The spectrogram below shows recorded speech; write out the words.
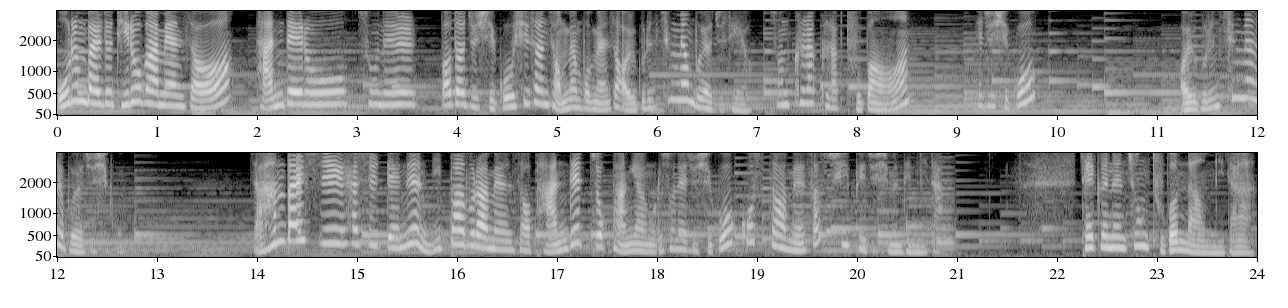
오른발도 뒤로 가면서 반대로 손을 뻗어주시고 시선 정면 보면서 얼굴은 측면 보여주세요. 손 클락클락 두 번 해주시고 얼굴은 측면을 보여주시고 자, 한 발씩 하실 때는 립합을 하면서 반대쪽 방향으로 손 해주시고 coaster 하면서 sweep 해주시면 됩니다. 태그는 총 두 번 나옵니다.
